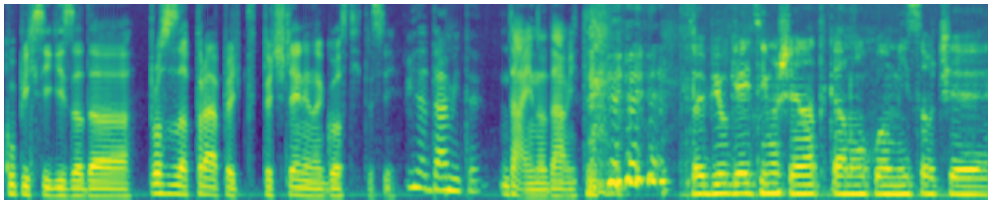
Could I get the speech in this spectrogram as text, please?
купих си ги за да просто за да правя впеч- впечатление на гостите си. И на дамите. Да, и на дамите. Той Бил Гейтс имаше една така много хубава мисъл, че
